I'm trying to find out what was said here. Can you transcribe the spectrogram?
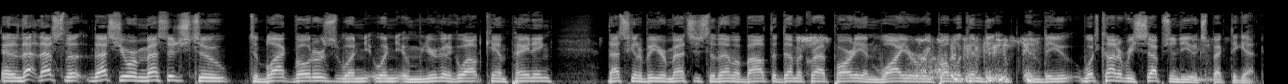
And that, that's the that's your message to, to black voters when when, when you're going to go out campaigning. That's going to be your message to them about the Democrat Party and why you're a Republican. Do you, and do you what kind of reception do you expect to get?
